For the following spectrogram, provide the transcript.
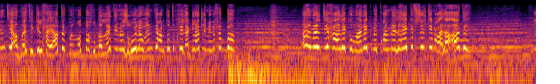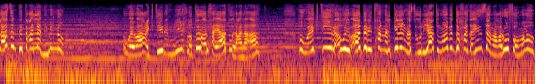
أنت قضيتي كل حياتك بالمطبخ وضليتي مشغولة وأنت عم تطبخي الأكلات اللي بنحبها. أهملتي حالك ومانك متعلمة لهيك فشلتي بعلاقاتك لازم تتعلمي منه. هو واعي كتير منيح لطرق الحياة والعلاقات. هو كتير قوي وقادر يتحمل كل المسؤوليات وما بده حدا ينسى معروفه معه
